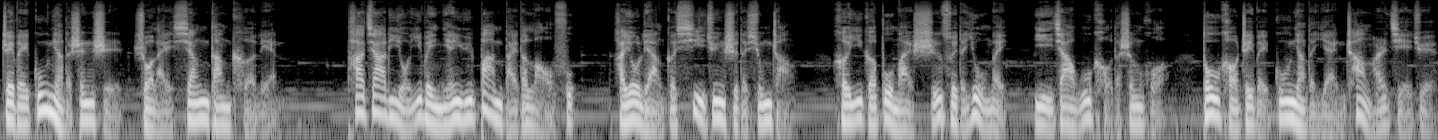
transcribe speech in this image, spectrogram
这位姑娘的身世说来相当可怜，她家里有一位年逾半百的老妇，还有两个细菌式的兄长和一个不满十岁的幼妹，一家五口的生活都靠这位姑娘的演唱而解决。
